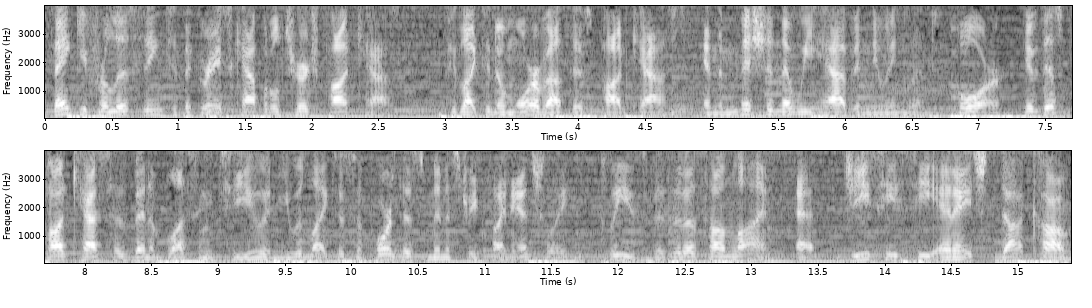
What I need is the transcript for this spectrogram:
Thank you for listening to the Grace Capital Church podcast. If you'd like to know more about this podcast and the mission that we have in New England, or if this podcast has been a blessing to you and you would like to support this ministry financially, please visit us online at gccnh.com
